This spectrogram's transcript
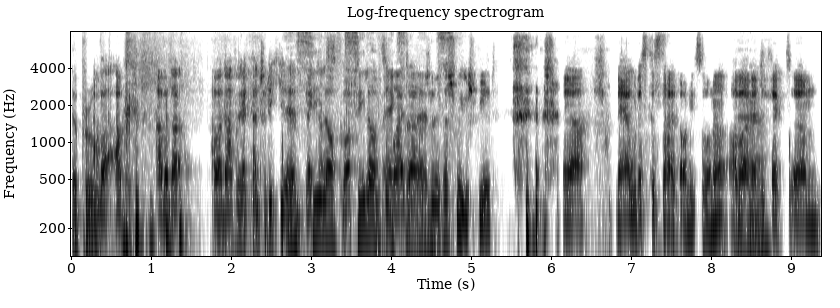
approved. Aber, ab, aber, da, aber dafür hätte natürlich Ja, äh, Seal of- Scott Seal of und so weiter Excellence. natürlich das Spiel gespielt. ja, naja, gut, das kriegst du halt auch nicht so, ne? Aber Ja, im. Endeffekt ähm,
